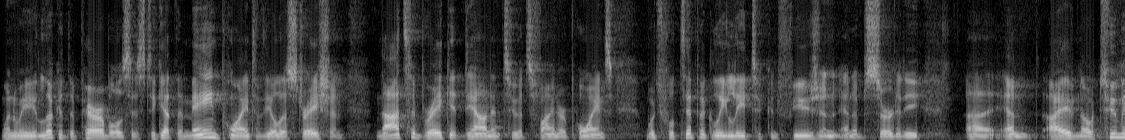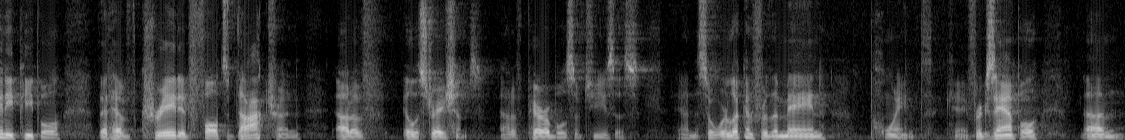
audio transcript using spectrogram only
when we look at the parables is to get the main point of the illustration, not to break it down into its finer points, which will typically lead to confusion and absurdity. Uh, and I know too many people that have created false doctrine out of illustrations, out of parables of Jesus. And so we're looking for the main point. Okay? For example, um,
